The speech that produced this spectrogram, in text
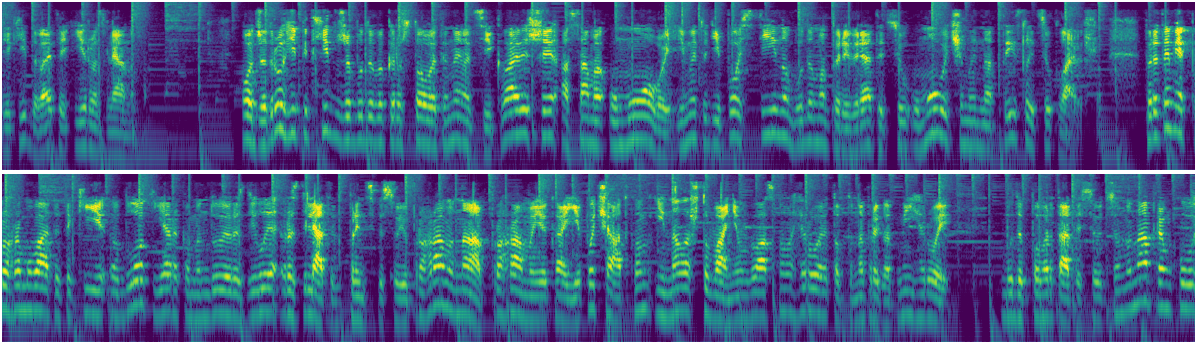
який давайте і розглянемо. Отже, другий підхід вже буде використовувати не оці клавіші, а саме умови, і ми тоді постійно будемо перевіряти цю умову, чи ми натисли цю клавішу. Перед тим як програмувати такий е, блок, я рекомендую розділи, розділяти в принципі свою програму на програму, яка є початком і налаштуванням власного героя. Тобто, наприклад, мій герой буде повертатися у цьому напрямку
